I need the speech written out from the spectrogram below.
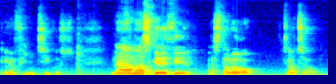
en fin chicos. Nada más que decir. Hasta luego. Chao, chao.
